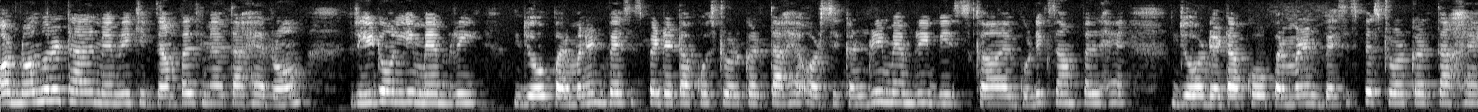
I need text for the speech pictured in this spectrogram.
और नॉन वोलेटाइल मेमोरी की एग्जांपल्स में आता है रोम रीड ओनली मेमोरी जो परमानेंट बेसिस पे डेटा को स्टोर करता है और सेकेंडरी मेमोरी भी इसका एक गुड एग्जांपल है, जो डेटा को परमानेंट बेसिस पे स्टोर करता है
